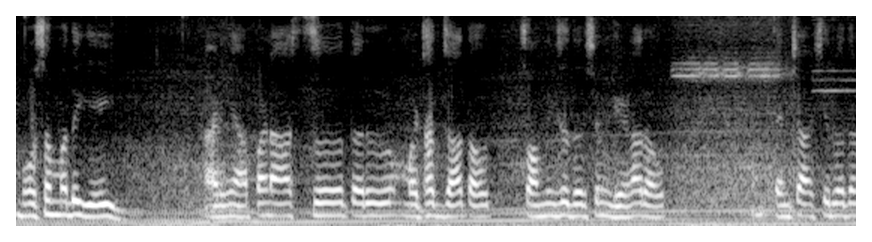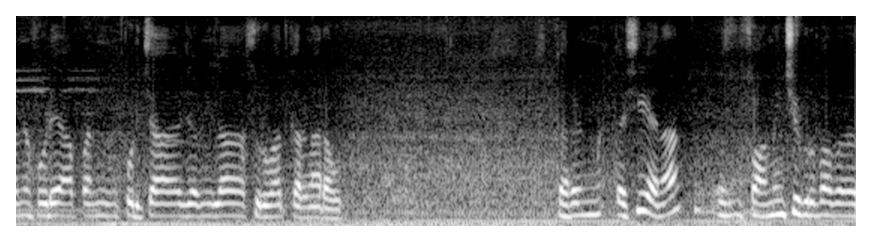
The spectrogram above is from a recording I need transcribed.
मौसममध्ये येईल. आणि आपण आज तर मठात जात आहोत स्वामींचं दर्शन घेणार आहोत. त्यांच्या आशीर्वादाने पुढे आपण पुढच्या जर्नीला सुरुवात करणार आहोत. कारण कशी आहे ना स्वामींची कृपा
